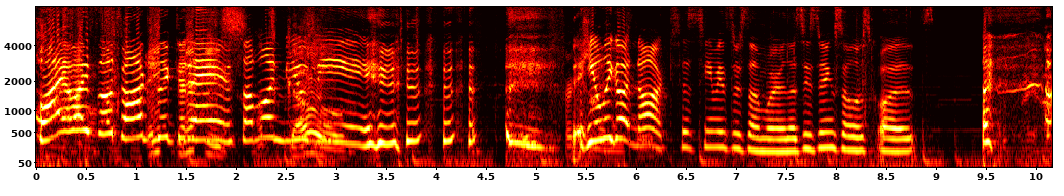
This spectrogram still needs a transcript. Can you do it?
Why am I so toxic today? Nickies. Someone Let's mute go. me. He only got knocked. His teammates are somewhere unless he's doing solo squads. I, I,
